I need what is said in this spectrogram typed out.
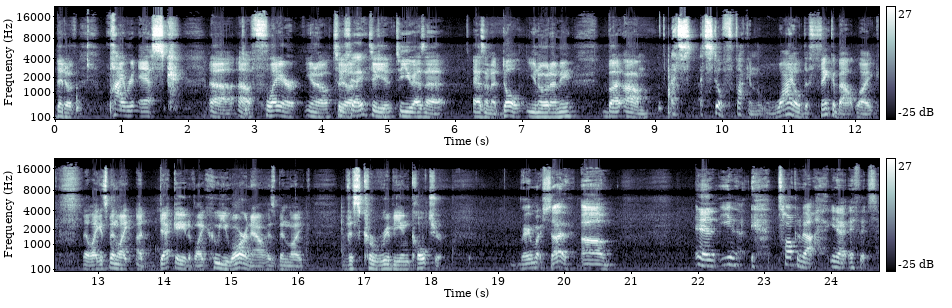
bit of pirate esque uh, uh, flair, you know, to Touche. to you to you as a as an adult. You know what I mean? But um, that's that's still fucking wild to think about. Like that, like it's been like a decade of like who you are now has been like this Caribbean culture. Very much so. Um, and you know, talking about you know if it's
